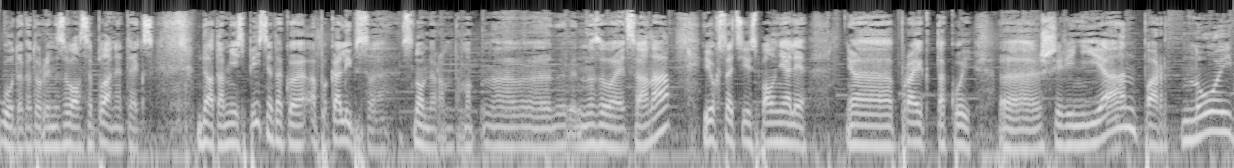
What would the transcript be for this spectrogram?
года, который назывался Planet X. Да, там есть песня такая «Апокалипса» с номером, там э, называется она. Ее, кстати, исполняли э, проект такой э, Шириньян, Портной,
